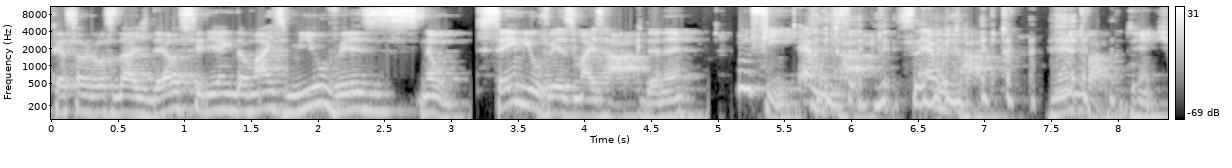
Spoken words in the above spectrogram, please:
com essa velocidade dela, seria ainda mais mil vezes, não, 100 mil vezes mais rápida, né? Enfim, é muito rápido. é muito rápido. Muito rápido, gente.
